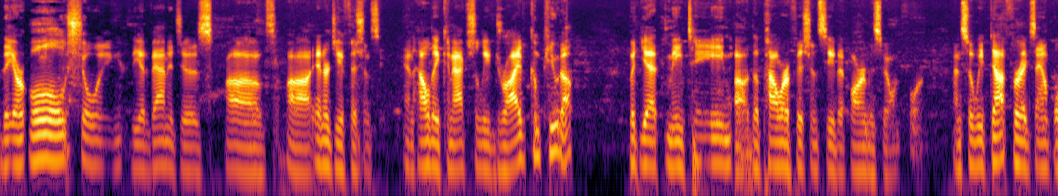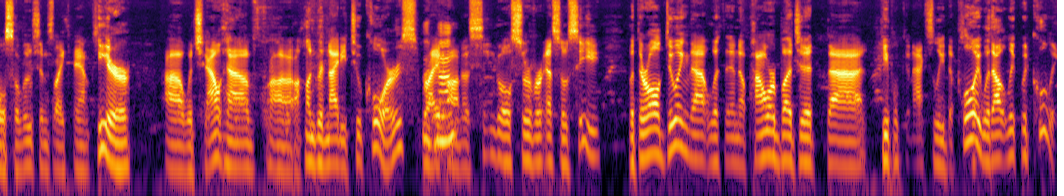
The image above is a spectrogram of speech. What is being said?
they are all showing the advantages of uh, energy efficiency and how they can actually drive compute up, but yet maintain uh, the power efficiency that ARM is known for. And so we've got, for example, solutions like Ampere, uh, which now have uh, 192 cores, right, Mhm. on a single server SoC, but they're all doing that within a power budget that people can actually deploy without liquid cooling.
